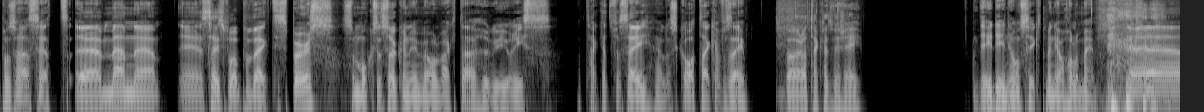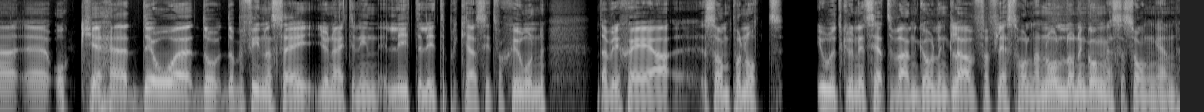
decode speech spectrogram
på så här sätt. Eh, men eh, sägs vara på väg till Spurs, som också söker ny målvakt där. Hugo Lloris har tackat för sig, eller ska tacka för sig. Bör ha tackat för sig. Det är din åsikt, men jag håller med. eh, eh, och eh, då, då, då, befinner sig United i en lite, lite prekär situation. David Gea, som på något outgrundligt sett vann Golden Glove för flest hållna nollor den gångna säsongen.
